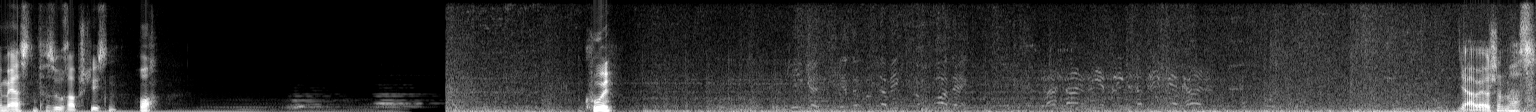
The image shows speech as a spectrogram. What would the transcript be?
Im ersten Versuch abschließen. Oh. Cool. Ja, wäre schon was.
